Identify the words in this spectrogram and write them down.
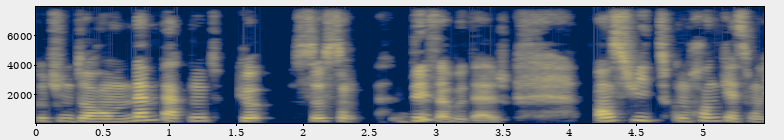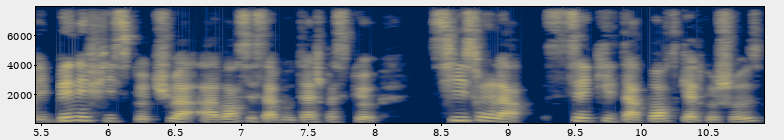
que tu ne te rends même pas compte que ce sont des sabotages. Ensuite, comprendre quels sont les bénéfices que tu as à avoir ces sabotages, parce que s'ils sont là, c'est qu'ils t'apportent quelque chose.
